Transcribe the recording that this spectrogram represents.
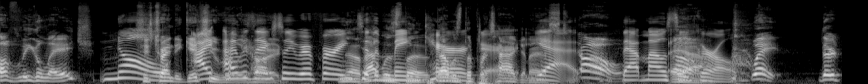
of legal age? No. She's trying to get I, you I was hard. actually referring No, to the main the- that was the protagonist. Yeah. Oh. That mousy Yeah. girl. Wait, they're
